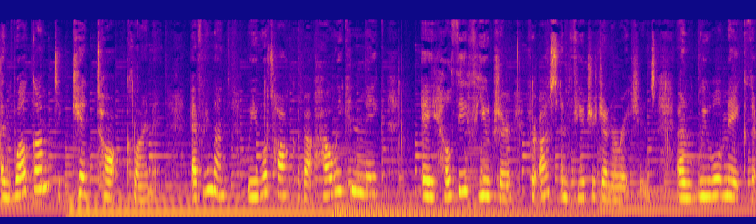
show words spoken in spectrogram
and welcome to Kid Talk Climate. Every month, we will talk about how we can make a healthy future for us and future generations, and we will make the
